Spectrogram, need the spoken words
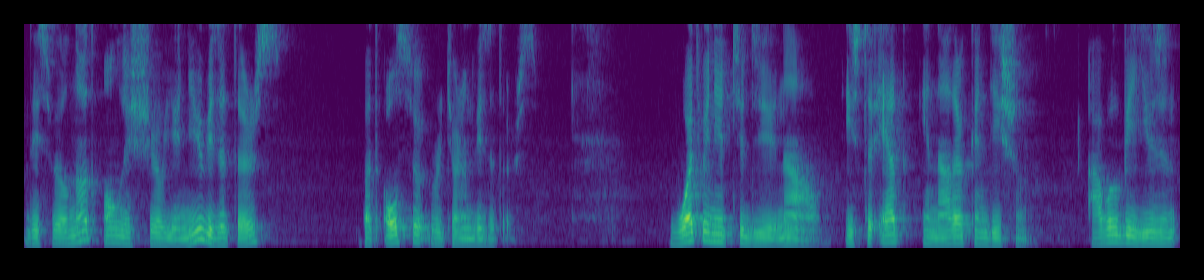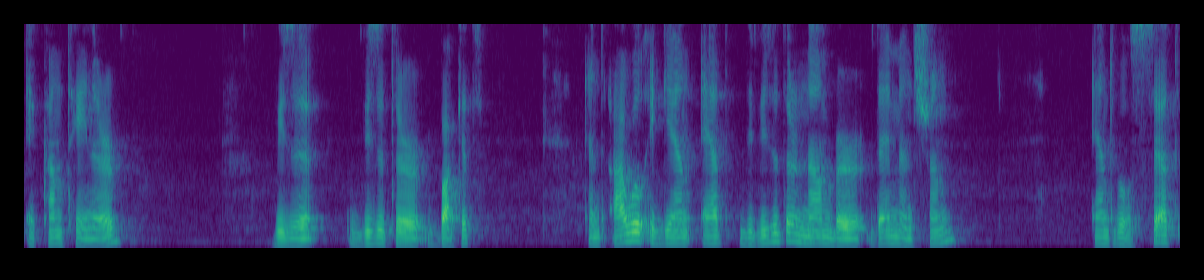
this will not only show you new visitors, but also returning visitors. What we need to do now is to add another condition I will be using a container with a visitor bucket and I will again add the visitor number dimension and will set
